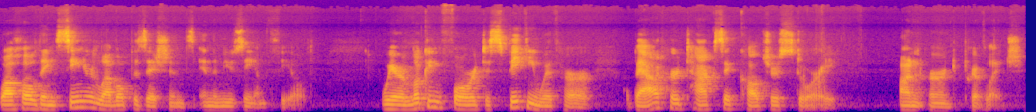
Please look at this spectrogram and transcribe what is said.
while holding senior level positions in the museum field. We are looking forward to speaking with her about her toxic culture story, Unearned Privilege.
